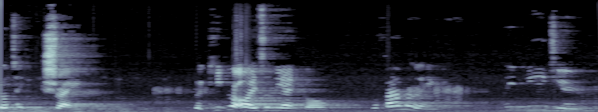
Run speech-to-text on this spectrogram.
You're taking strain. But keep your eyes on the end goal. Your family. They need you.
